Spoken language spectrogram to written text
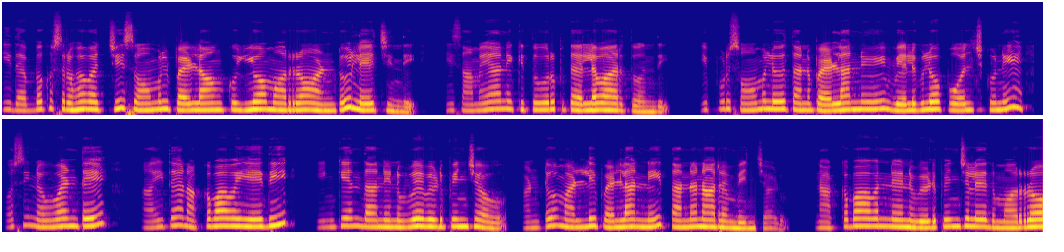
ఈ దెబ్బకు స్పృహ వచ్చి సోములు పెళ్ళాం కుయ్యో మొర్రో అంటూ లేచింది. ఈ సమయానికి తూర్పు తెల్లవారుతోంది. ఇప్పుడు సోములు తన పెళ్ళాన్ని వెలుగులో పోల్చుకుని వసి నువ్వంటే అయితే నక్కబావ ఏది? ఇంకేం దాన్ని నువ్వే విడిపించావు? అంటూ మళ్ళీ పెళ్ళాన్ని తన్ననారంభించాడు. నక్కబావని నేను విడిపించలేదు మొర్రో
